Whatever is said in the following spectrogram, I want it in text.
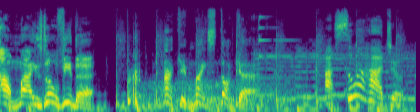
A mais ouvida. A que mais toca. A sua rádio.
